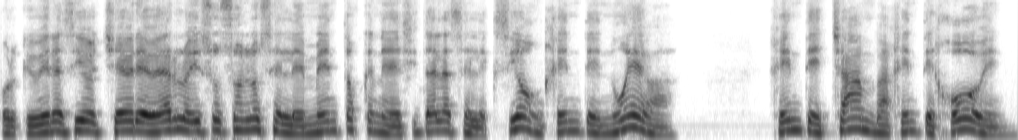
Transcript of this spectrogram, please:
porque hubiera sido chévere verlo y esos son los elementos que necesita la selección, gente nueva, gente chamba, gente joven.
